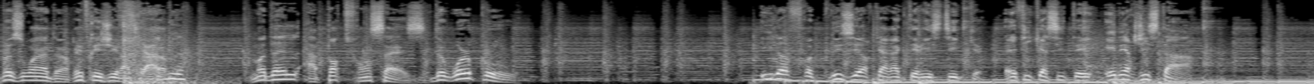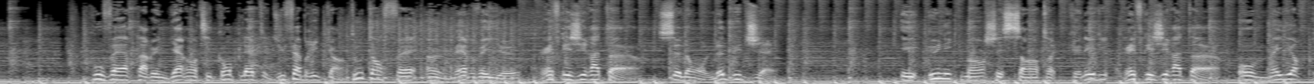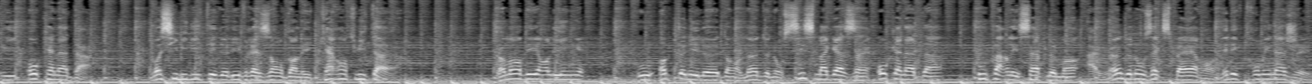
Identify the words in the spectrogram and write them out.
Besoin d'un réfrigérateur Modèle à porte française de Whirlpool. Il offre plusieurs caractéristiques. Efficacité Energy Star. Couvert par une garantie complète du fabricant. Tout en fait un merveilleux réfrigérateur selon le budget. Et uniquement chez Centre Kennedy Réfrigérateur au meilleur prix au Canada. Possibilité de livraison dans les 48 heures. Commandez en ligne ou obtenez-le dans l'un de nos six magasins au Canada ou parlez simplement à l'un de nos experts en électroménager.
